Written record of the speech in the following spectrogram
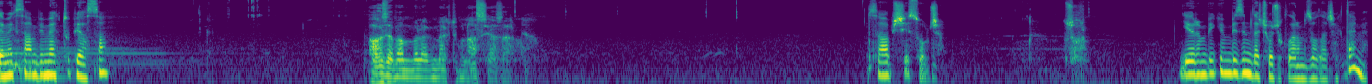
Demek sen bir mektup yazsan. Ağza ben böyle bir mektubu nasıl yazarım ya? Sana bir şey soracağım. Sor. Yarın bir gün bizim de çocuklarımız olacak değil mi?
